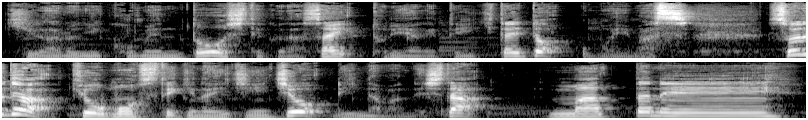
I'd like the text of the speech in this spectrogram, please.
気軽にコメントをしてください。取り上げていきたいと思います。それでは今日も素敵な一日をリンダマンでした。まったね。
